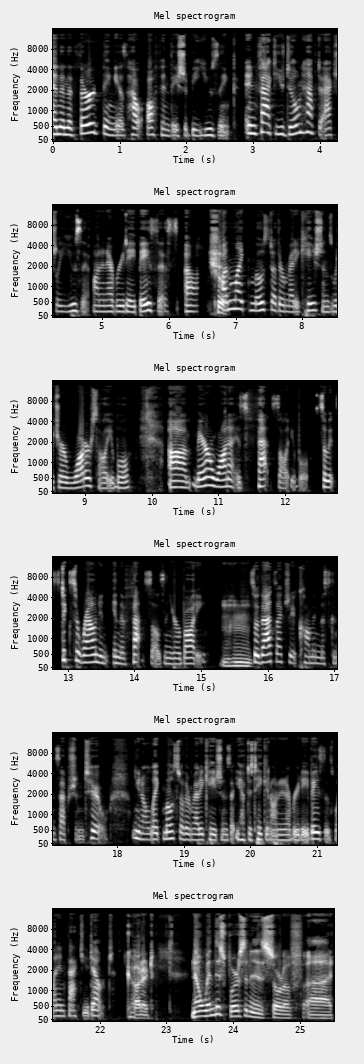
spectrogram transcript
And then the third thing is how often they should be using. In fact, you don't have to actually use it on an everyday basis. Uh, Sure. Unlike most other medications, which are water soluble, um, marijuana is fat soluble. So it sticks around in, in the fat cells in your body. So that's actually a common misconception, too. You know, like most other medications, that you have to take it on an everyday basis when in fact you don't. Got it. Now, when this person is sort of uh,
